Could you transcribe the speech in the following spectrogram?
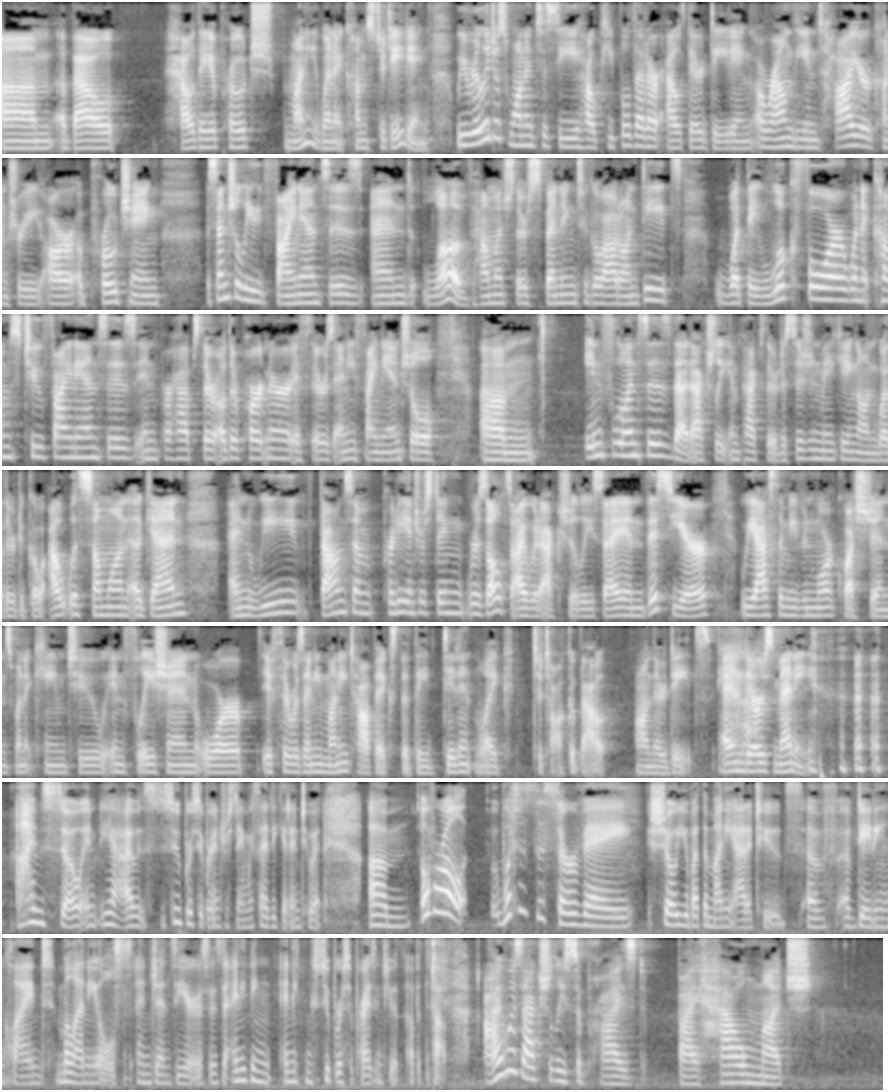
um, about how they approach money when it comes to dating. We really just wanted to see how people that are out there dating around the entire country are approaching essentially finances and love, how much they're spending to go out on dates, what they look for when it comes to finances in perhaps their other partner, if there's any financial um, influences that actually impact their decision making on whether to go out with someone again. And we found some pretty interesting results, I would actually say. And this year, we asked them even more questions when it came to inflation or if there was any money topics that they didn't like to talk about on their dates. Yeah. And there's many. I'm so, in, yeah, I was super, super interesting. I'm excited to get into it. Um, overall, what does this survey show you about the money attitudes of, of dating inclined millennials and Gen Zers? Is there anything anything super surprising to you up at the top? I was actually surprised by how much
